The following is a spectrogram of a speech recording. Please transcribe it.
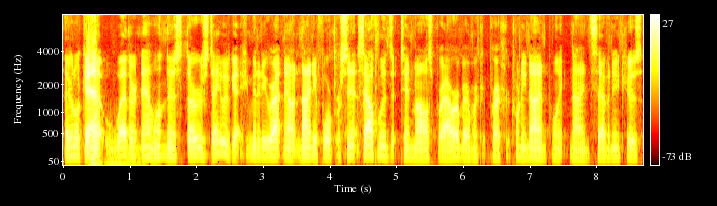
Taking a look at weather now on this Thursday. We've got humidity right now at 94%. South winds at 10 miles per hour. Barometric pressure 29.97 inches.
